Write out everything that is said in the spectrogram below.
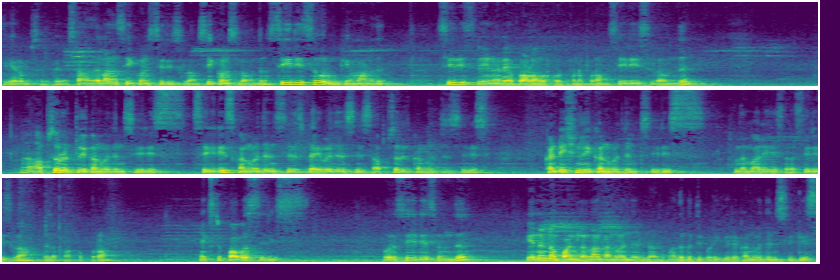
தியரம்ஸ் இருக்குது ஸோ அதெல்லாம் சீக்வன்ஸ் சீரீஸ்லாம் சீக்வன்ஸில் வந்துடும் சீரீஸும் ஒரு முக்கியமானது. சீரீஸ்லேயும் நிறையா ப்ராப்ளம் ஒர்க் அவுட் பண்ண போகிறோம் சீரீஸில் வந்து absolutely convergent series series convergent series divergent series absolute convergent series conditionally convergent series அந்த மாதிரி சில சீரீஸ்லாம் இதில் பார்க்க போகிறோம் நெக்ஸ்ட் பவர் சீரீஸ் ஒரு சீரீஸ் வந்து என்னென்ன பாயிண்ட்லலாம் கன்வர்ஜென்டாக இருக்கும் அதை பற்றி படிக்கிற கன்வர்ஜென்ட் சீரீஸ்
